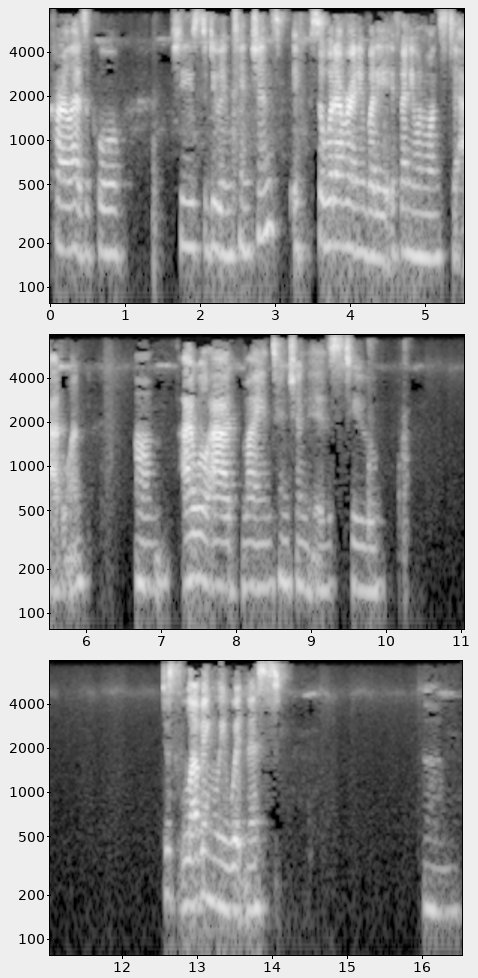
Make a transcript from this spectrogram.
Carla has a cool. She used to do intentions. If so, whatever anybody, if anyone wants to add one, um, I will add. My intention is to just lovingly witness um,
